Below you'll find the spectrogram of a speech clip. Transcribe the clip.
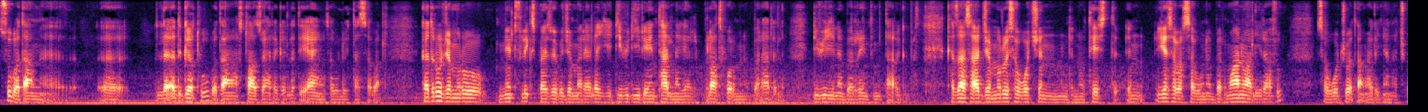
እሱ በጣም ለእድገቱ በጣም አስተዋጽኦ ያደረገለት AI ነው ተብሎ ይታሰባል። ከድሮ ጀምሮ ኔትፍሊክስ by the way መጀመሪያ ላይ የ DVD rental ነገር platform ነበር አደለ ዲቪዲ ነበር rent የምታደርግበት። ከዛ ሰዓት ጀምሮ የሰዎችን ምንድነው taste እየሰበሰቡ ነበር manually ራሱ። ሰዎቹ በጣም ኃይለኛ ናቸው።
